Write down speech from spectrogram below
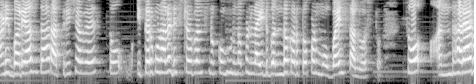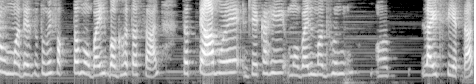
आणि बऱ्याचदा रात्रीच्या वेळेस तो इतर कुणाला डिस्टर्बन्स नको म्हणून आपण लाइट बंद करतो पण मोबाईल चालू असतो. सो अंधाऱ्या रूममध्ये जर तुम्ही फक्त मोबाईल बघत असाल तर त्यामुळे जे काही मोबाईलमधून लाईट्स येतात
